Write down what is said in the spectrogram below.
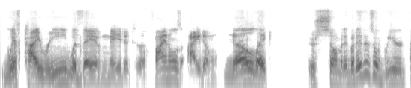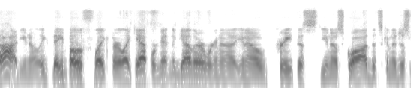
with Kyrie, would they have made it to the finals? I don't know. Like, there's so many, but it is a weird thought, you know, like they both like, they're like, yep, we're getting together. We're to, you know, create this, you know, squad that's to just,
